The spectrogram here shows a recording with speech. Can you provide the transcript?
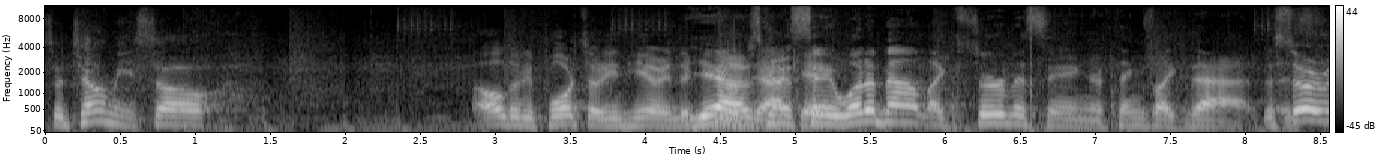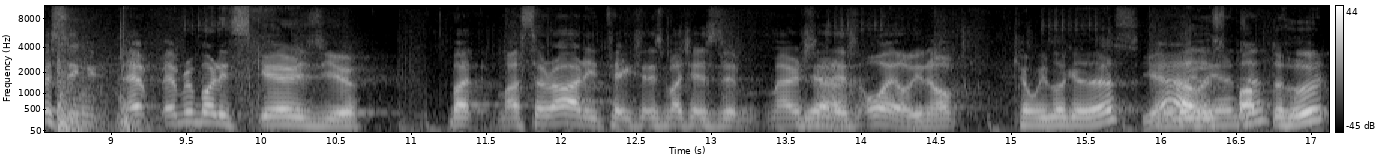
So tell me, so All the reports are in here in the yeah, fuel I was gonna say, what about like servicing or things like that? The It's- servicing, everybody scares you, but Maserati takes as much as the Mercedes oil, you know. Can we look at this? Yeah, let's pop the hood.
